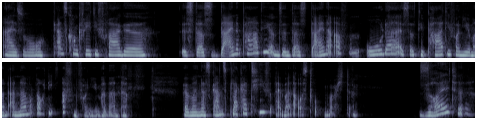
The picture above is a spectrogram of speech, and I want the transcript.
Also ganz konkret die Frage, ist das deine Party und sind das deine Affen oder ist das die Party von jemand anderem und auch die Affen von jemand anderem? Wenn man das ganz plakativ einmal ausdrucken möchte. Sollte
